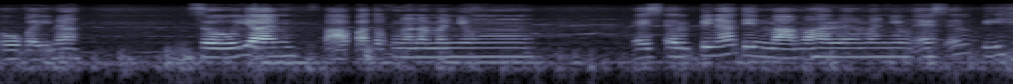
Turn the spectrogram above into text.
okay na. So yan, papatok na naman yung SLP natin, mamahal na naman yung SLP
